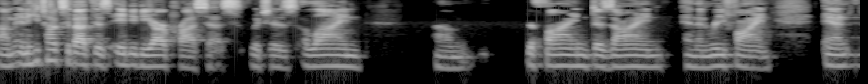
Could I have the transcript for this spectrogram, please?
Um, and he talks about this ADDR process, which is align, um, define, design, and then refine. And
